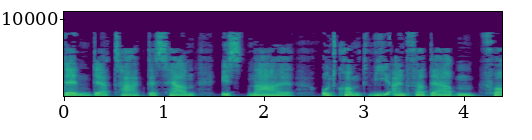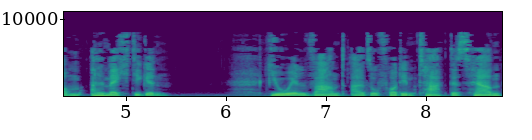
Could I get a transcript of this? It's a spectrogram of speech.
denn der Tag des Herrn ist nahe und kommt wie ein Verderben vom Allmächtigen. Joel warnt also vor dem Tag des Herrn,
